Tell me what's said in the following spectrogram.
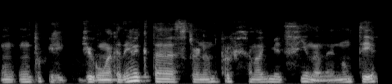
um, um, digo, um acadêmico que está se tornando profissional de medicina, né, não ter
